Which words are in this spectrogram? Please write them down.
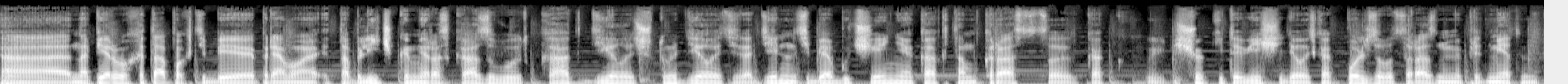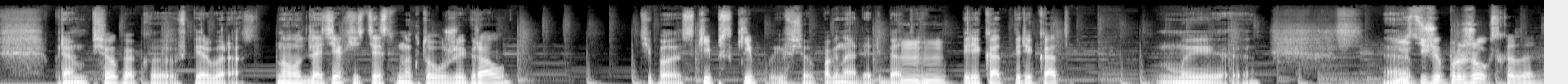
А, на первых этапах тебе прямо табличками рассказывают, как делать, что делать, отдельно тебе обучение, как там красться, как еще какие-то вещи делать, как пользоваться разными предметами. Прям все как э, в первый раз. Но для тех, естественно, кто уже играл, типа скип-скип, и все, погнали, ребята. Мгм. Перекат-перекат. Мы... э, э, Есть еще прыжок, сказали.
